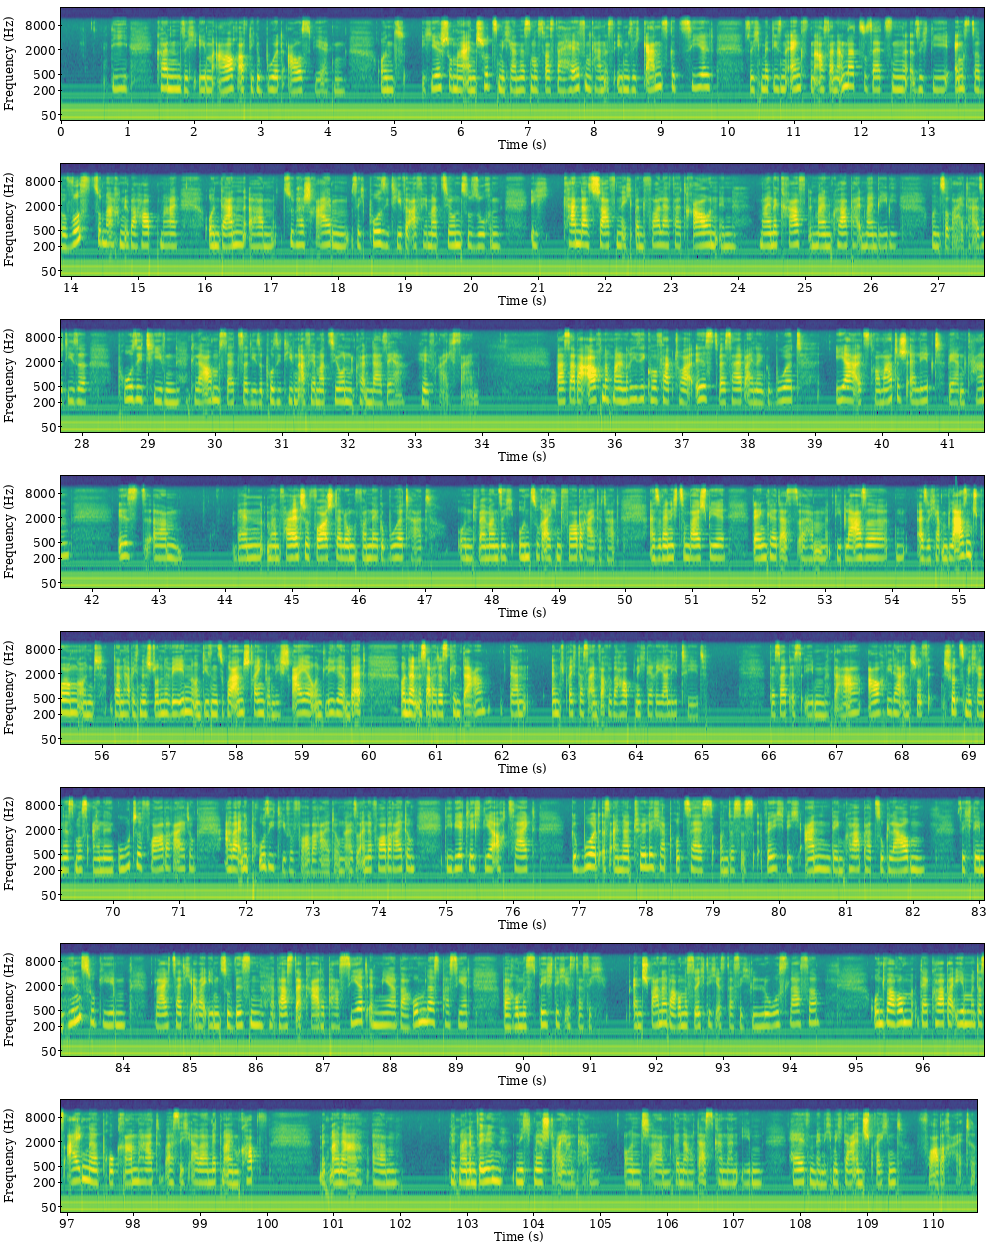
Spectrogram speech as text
die können sich eben auch auf die Geburt auswirken. Und hier schon mal ein Schutzmechanismus, was da helfen kann, ist eben sich ganz gezielt, sich mit diesen Ängsten auseinanderzusetzen, sich die Ängste bewusst zu machen überhaupt mal und dann ähm, zu überschreiben, sich positive Affirmationen zu suchen. Ich kann das schaffen, ich bin voller Vertrauen in meine Kraft, in meinen Körper, in mein Baby und so weiter. Also diese positiven Glaubenssätze, diese positiven Affirmationen können da sehr hilfreich sein. Was aber auch nochmal ein Risikofaktor ist, weshalb eine Geburt eher als traumatisch erlebt werden kann, ist, ähm, wenn man falsche Vorstellungen von der Geburt hat und wenn man sich unzureichend vorbereitet hat. Also wenn ich zum Beispiel denke, dass ähm, die Blase, also ich habe einen Blasensprung und dann habe ich eine Stunde Wehen und die sind super anstrengend und ich schreie und liege im Bett und dann ist aber das Kind da, dann entspricht das einfach überhaupt nicht der Realität. Deshalb ist eben da auch wieder ein Schutz, Schutzmechanismus eine gute Vorbereitung, aber eine positive Vorbereitung. Also eine Vorbereitung, die wirklich dir auch zeigt, Geburt ist ein natürlicher Prozess und es ist wichtig, an den Körper zu glauben, sich dem hinzugeben, gleichzeitig aber eben zu wissen, was da gerade passiert in mir, warum das passiert, warum es wichtig ist, dass ich entspanne, warum es wichtig ist, dass ich loslasse und warum der Körper eben das eigene Programm hat, was ich aber mit meinem Kopf, mit meiner, ähm, mit meinem Willen nicht mehr steuern kann. Und ähm, genau das kann dann eben helfen, wenn ich mich da entsprechend vorbereite.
